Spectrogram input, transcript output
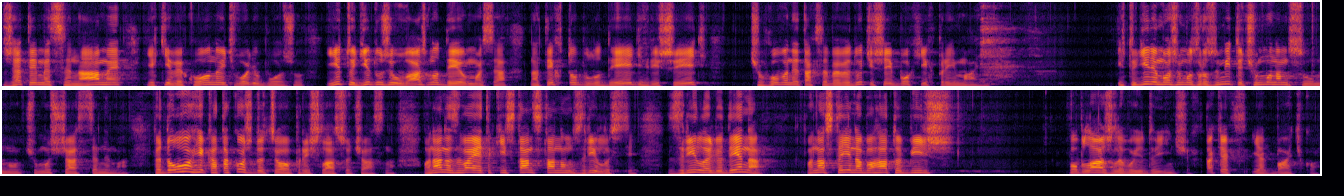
вже тими синами, які виконують волю Божу. І тоді дуже уважно дивимося на тих, хто блудить, грішить, чого вони так себе ведуть, і ще й Бог їх приймає. І тоді не можемо зрозуміти, чому нам сумно, чому щастя нема. Педагогіка також до цього прийшла сучасно. Вона називає такий стан станом зрілості. Зріла людина, вона стає набагато більш поблажливою до інших, так як, як батько.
